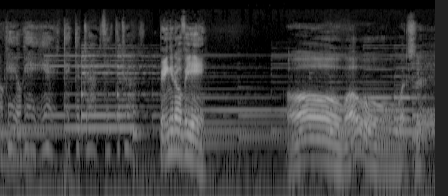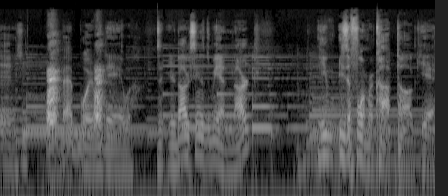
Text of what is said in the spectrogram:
Okay, okay, here, take the drugs, take the drugs. Bring it over here. Oh, whoa, what's this? Bad boy over there. Your dog seems to be a narc? He, he's a former cop dog, yeah.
